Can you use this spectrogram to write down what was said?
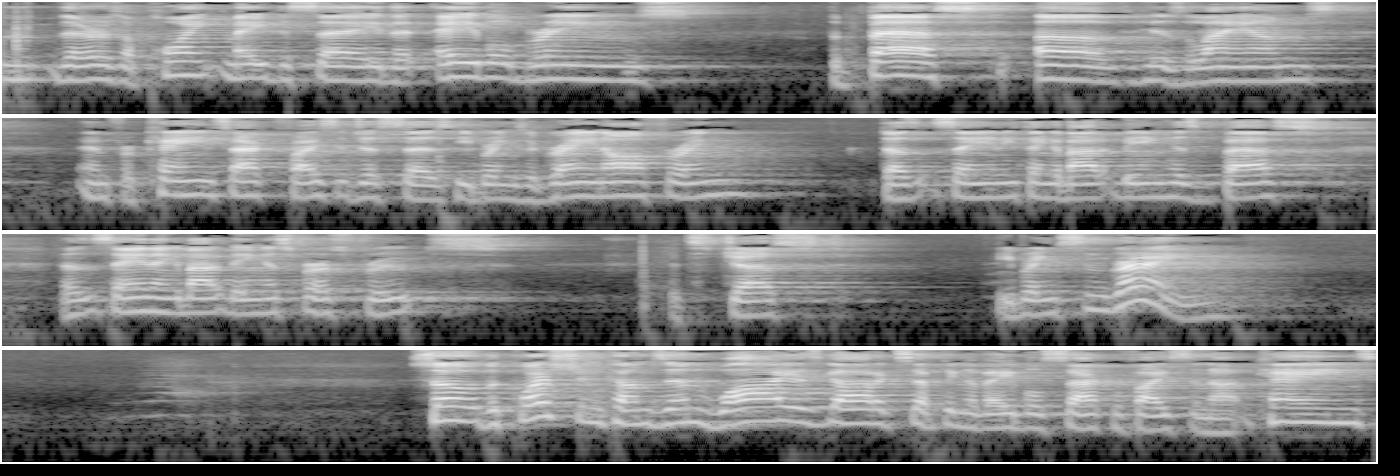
there's a point made to say that Abel brings the best of his lambs, and for Cain's sacrifice, it just says he brings a grain offering Doesn't say anything about it being his best. Doesn't say anything about it being his first fruits. It's just he brings some grain. So the question comes in why is God accepting of Abel's sacrifice and not Cain's?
